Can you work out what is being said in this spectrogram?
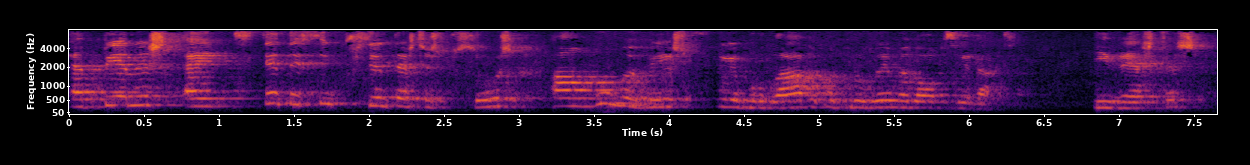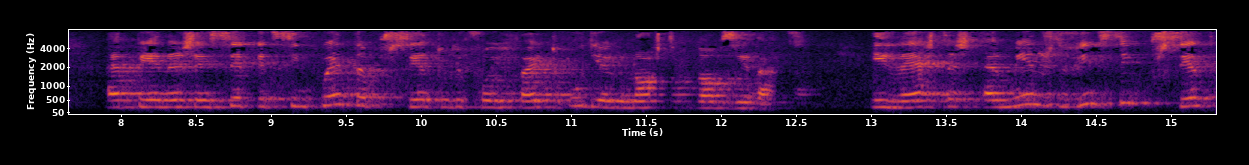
apenas em 75% destas pessoas alguma vez foi abordado o problema da obesidade. E destas, apenas em cerca de 50% lhe foi feito o diagnóstico da obesidade. E destas, a menos de 25%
